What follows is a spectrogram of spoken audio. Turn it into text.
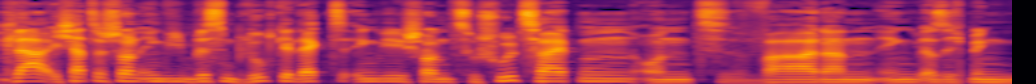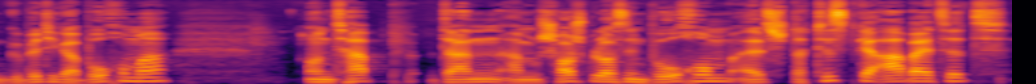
klar, ich hatte schon irgendwie ein bisschen Blut geleckt, irgendwie schon zu Schulzeiten und war dann irgendwie, also ich bin gebürtiger Bochumer und habe dann am Schauspielhaus in Bochum als Statist gearbeitet,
